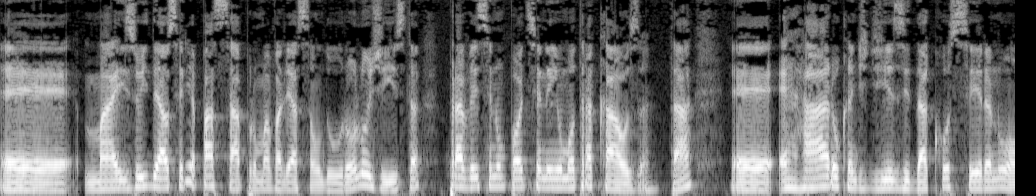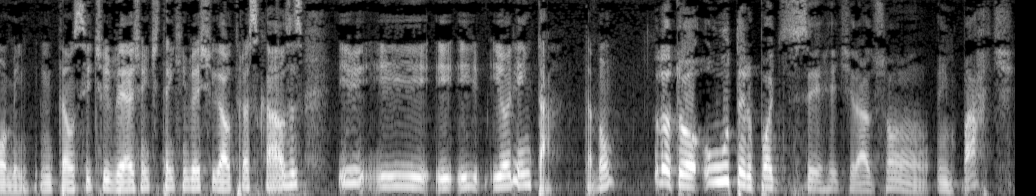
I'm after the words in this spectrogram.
É, mas o ideal seria passar por uma avaliação do urologista para ver se não pode ser nenhuma outra causa, tá? É, é raro o candidíase da coceira no homem. Então, se tiver, a gente tem que investigar outras causas e, e- e- e- orientar, tá bom? Doutor, o útero pode ser retirado só em parte?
